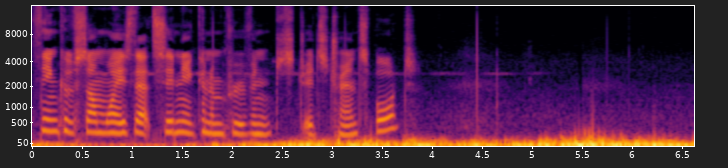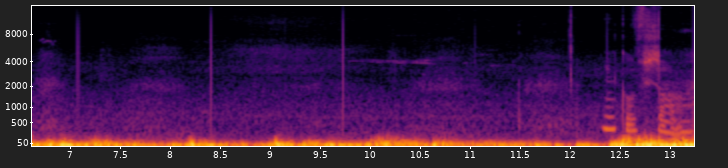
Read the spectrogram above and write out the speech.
think of some ways that Sydney can improve in its transport. Think of some.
